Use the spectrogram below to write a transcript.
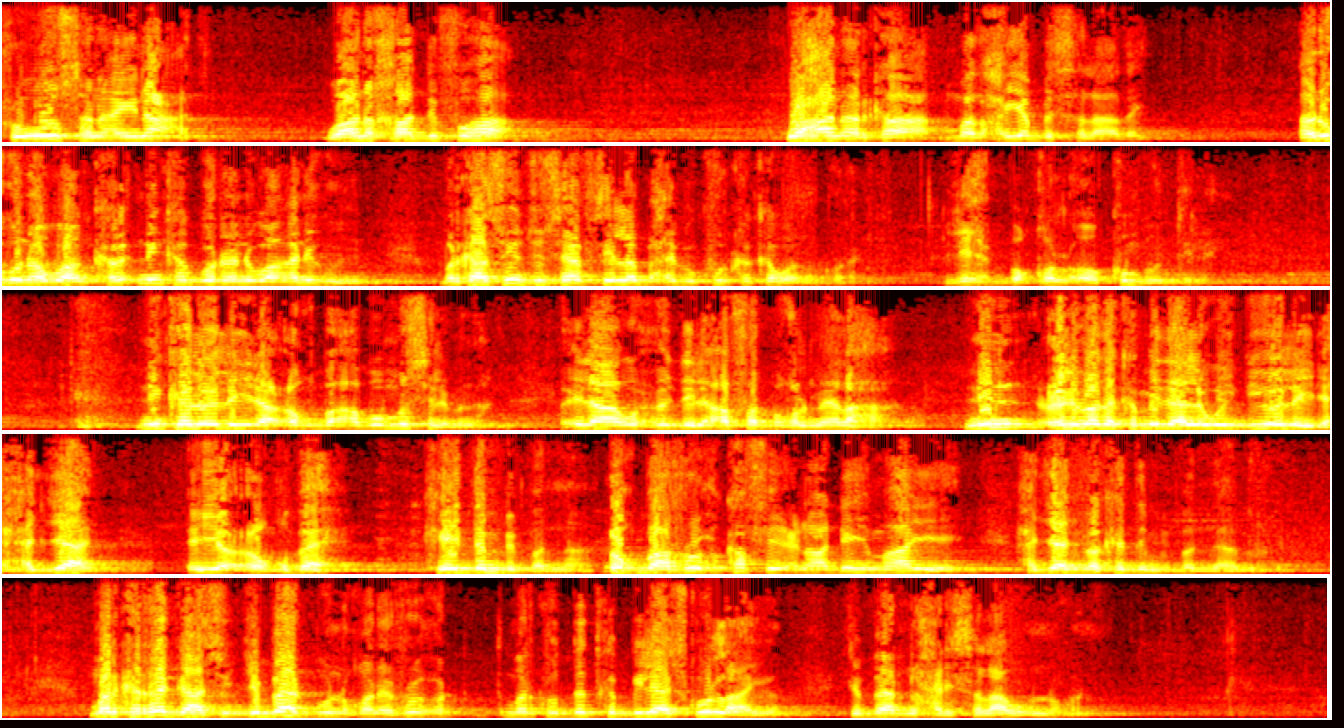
ru'uusan aynacad waana khaadifuhaa waxaan arkaa madaxyo bislaaday aniguna ninka goran waa anigu yii markaasuu intuu seeftii la baxay buu ka wada goray lix oo kun dilay nin kaloo la yidhaha cuqba abumuslimna ilaa wuxuu dilay afar meelaha nin culimada kamida ah la weydiiye o xajaaj iyo cuqbe kee dembi badnaa ruux ka fiicnaa dhihi maaye xajaaj baa ka dembi marka raggaasi jabaar buu noqona ruux markuu dadka bilaash ku laayo jabaar naxariislaa buu noqon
